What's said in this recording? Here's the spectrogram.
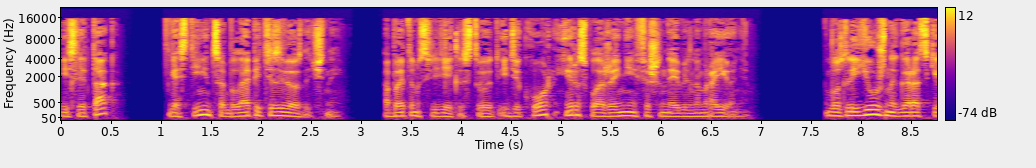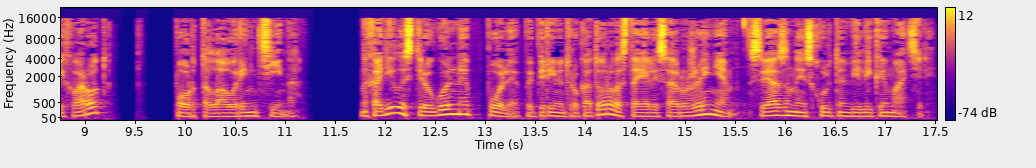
Если так, гостиница была пятизвездочной. Об этом свидетельствуют и декор, и расположение в фешенебельном районе. Возле южных городских ворот, порта Лаурентина, находилось треугольное поле, по периметру которого стояли сооружения, связанные с культом Великой Матери.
